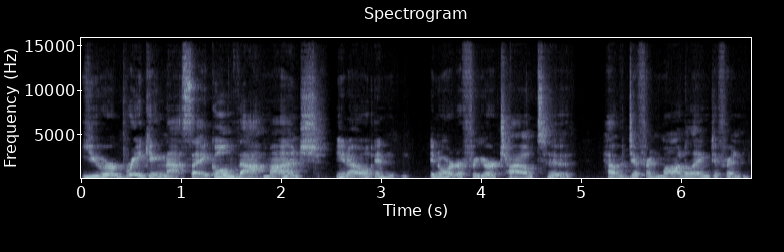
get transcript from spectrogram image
you are breaking that cycle that much you know in in order for your child to have a different modeling, different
